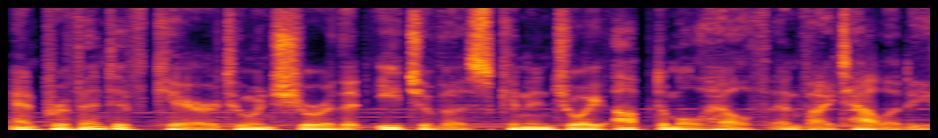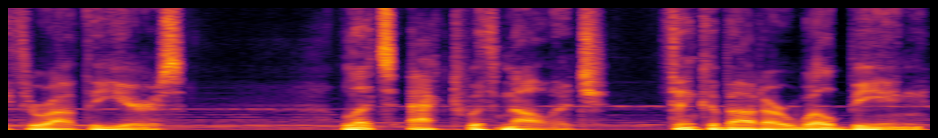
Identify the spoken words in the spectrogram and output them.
and preventive care to ensure that each of us can enjoy optimal health and vitality throughout the years. Let's act with knowledge, think about our well-being,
